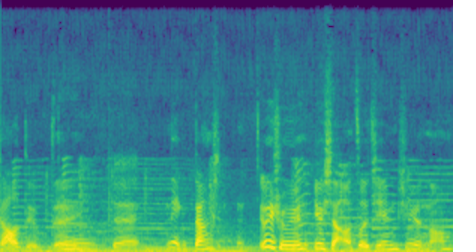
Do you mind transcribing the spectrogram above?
告，对不对？嗯，对。那当时为什么又想要做监制呢？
